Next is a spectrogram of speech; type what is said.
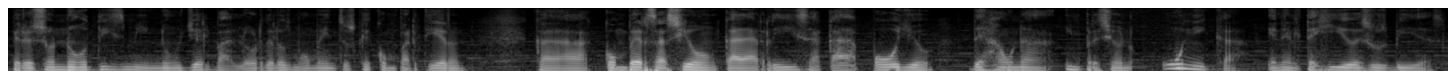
pero eso no disminuye el valor de los momentos que compartieron. Cada conversación, cada risa, cada apoyo deja una impresión única en el tejido de sus vidas.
